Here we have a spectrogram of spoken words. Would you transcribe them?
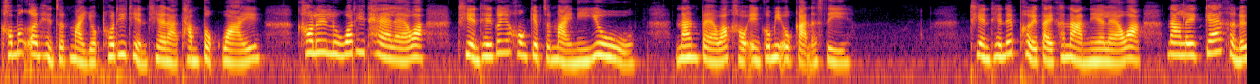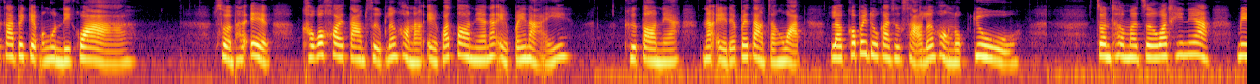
เขาบังเอิญเห็นจดหมายยกโทษที่เถียนเทียนอะทำตกไว้ เขาเลยรู้ว่าที่แท้แล้วอะเถียนเทียนก็ยังคงเก็บจดหมายนี้อยู่ นั่นแปลว่าเขาเองก็มีโอกาสนะสิเทียนเทียนได้เผยไต่ขนาดนี้แล้วอะนางเลยแก้เขินด้วยการไปเก็บองุ่นดีกว่า ส่วนพระเอกเขาก็คอยตามสืบเรื่องของนางเอกว่าตอนนี้นางเอกไปไหน คือตอนนี้นางเอกได้ไปต่างจังหวัด แล้วก็ไปดูการศึกษาเรื่องของนกอยู่จนเธอมาเจอว่าที่เนี่ยมี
